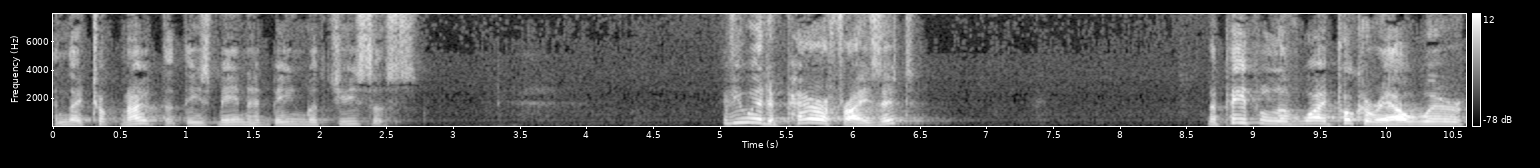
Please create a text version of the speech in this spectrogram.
and they took note that these men had been with Jesus. If you were to paraphrase it, the people of Waipukurau were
